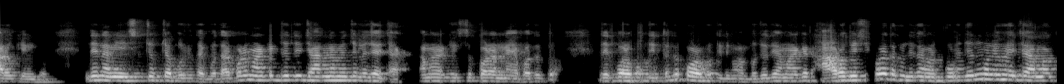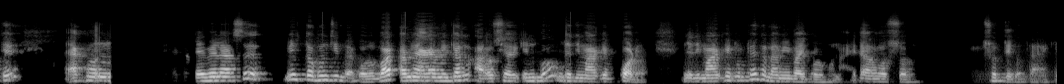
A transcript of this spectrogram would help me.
আরও কিনবো। দেন আমি চুপচাপ বসে থাকব। তারপরে মার্কেট যদি জাহার নামে চলে যায় যাক আমার কিছু করার নেই আপাতত। যে পরবর্তীতে পরবর্তীতে ভাববো যদি মার্কেট আরও বেশি পড়ে, তখন যদি আমার প্রয়োজন মনে হয় যে আমাকে এখন লেভেল আমি তখন চিন্তা করব বাট আমি আগামীকাল আরও শেয়ার কিনবো, যদি মার্কেট পড়ে। যদি মার্কেট উঠে, তাহলে আমি বাই করব না। এটা অবশ্য সত্যি কথা আর কি,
